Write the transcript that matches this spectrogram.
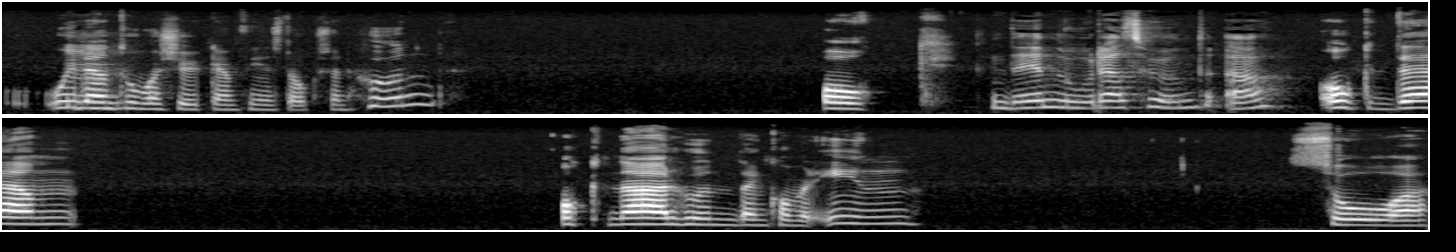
Och i den Mm. tomma kyrkan finns det också en hund. Och, Det är Noras hund, ja. och den... Och när hunden kommer in så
